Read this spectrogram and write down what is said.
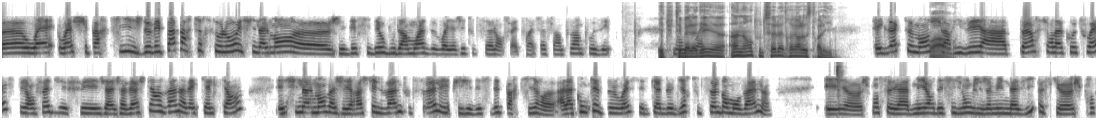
Euh, ouais, ouais, je suis partie. Je devais pas partir solo et finalement, euh, j'ai décidé au bout d'un mois de voyager toute seule, en fait. Ouais, ça s'est un peu imposé. Et tu t'es Donc, baladé euh, un an toute seule à travers l'Australie. Exactement, je Wow. suis arrivée à Perth sur la côte ouest et en fait j'ai fait, j'a- j'avais acheté un van avec quelqu'un et finalement bah, j'ai racheté le van toute seule et puis j'ai décidé de partir euh, à la conquête de l'ouest, c'est le cas de le dire, toute seule dans mon van. Et euh, je pense que c'est la meilleure décision que j'ai jamais eue de ma vie parce que je pense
